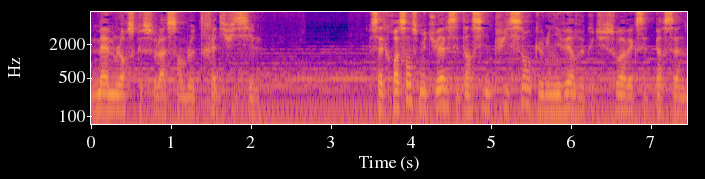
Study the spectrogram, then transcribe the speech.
même lorsque cela semble très difficile. Cette croissance mutuelle, c'est un signe puissant que l'univers veut que tu sois avec cette personne.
